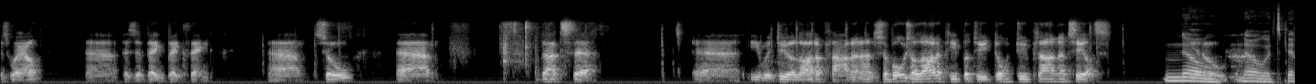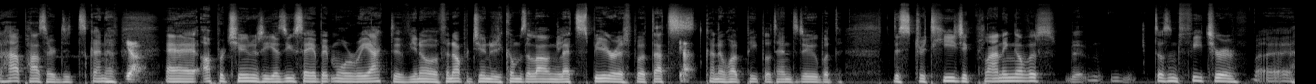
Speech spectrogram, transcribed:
as well uh, is a big big thing. Um, so um, that's the uh, you would do a lot of planning, and I suppose a lot of people do don't do planning sales. No, you know? no, it's a bit haphazard. It's kind of yeah. Uh, opportunity, as you say, a bit more reactive. You know, if an opportunity comes along, let's spear it. But that's yeah. kind of what people tend to do. But the, the strategic planning of it uh, doesn't feature uh,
